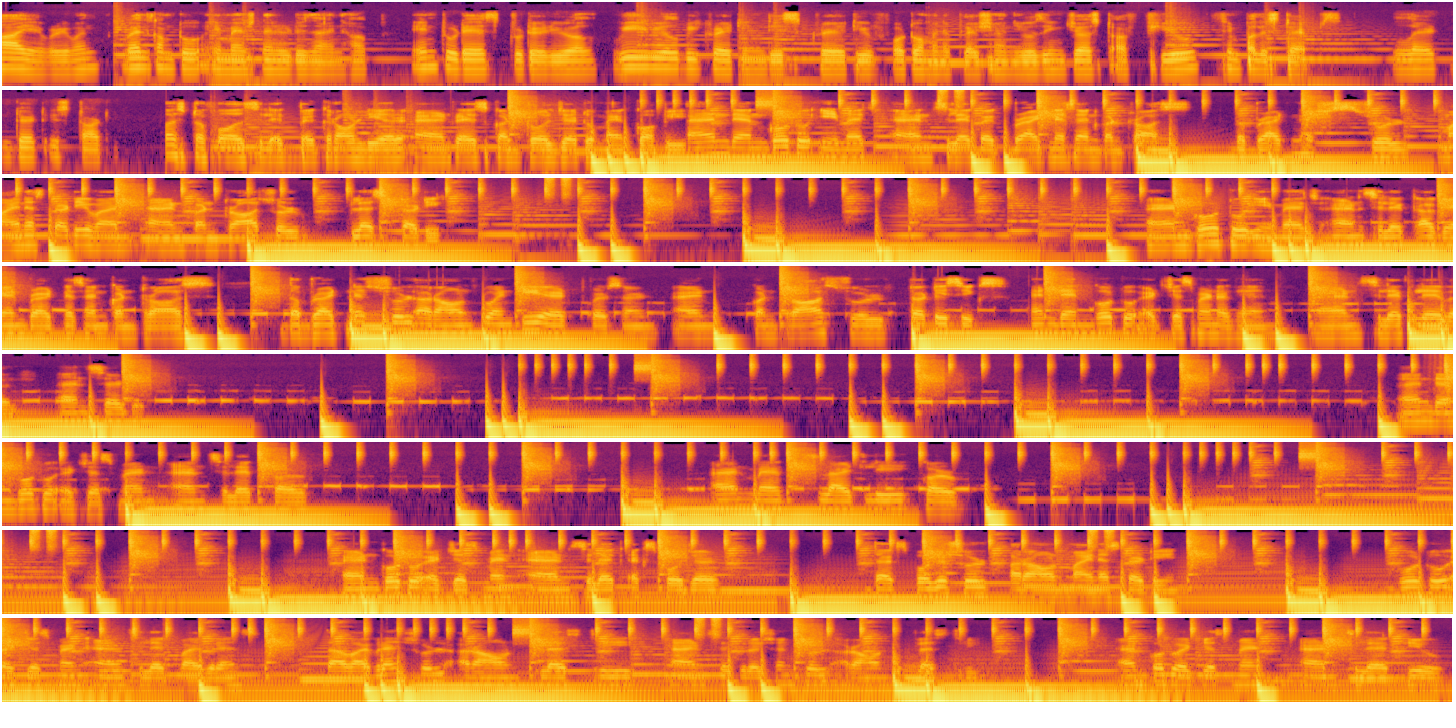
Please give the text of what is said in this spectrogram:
Hi everyone, welcome to Imaginary Design Hub. In today's tutorial, we will be creating this creative photo manipulation using just a few simple steps. Let's get started. First of all, select background layer and press Ctrl J to make copy. And then go to image and select brightness and contrast. The brightness should minus 31 and contrast should plus 30. And go to image and select again brightness and contrast. The brightness should around 28% and contrast should 36 and then go to adjustment again and select level and set it. And then go to adjustment and select curve and make slightly curved. And go to adjustment and select exposure. The exposure should around minus 13. Go to adjustment and select vibrance. The vibrance should around plus 3 and saturation should around plus 3. And go to adjustment and select hue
